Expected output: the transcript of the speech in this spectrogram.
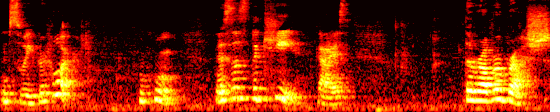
and sweep your floor? Mm-hmm. this is the key, guys. The rubber brush.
